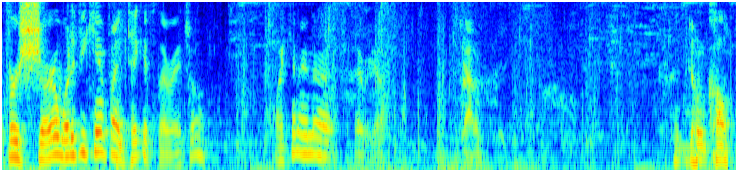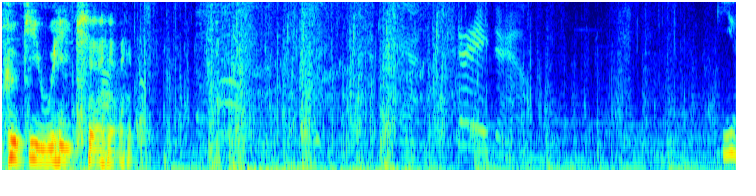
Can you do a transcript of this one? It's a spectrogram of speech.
For sure. What if you can't find tickets though, Rachel? Why can't I not? There we go. Got him. Don't call Pookie weak. Stay down. Yeah.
